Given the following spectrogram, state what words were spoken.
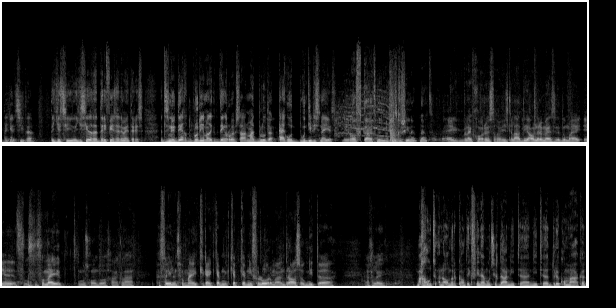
Dat je het ziet, hè? Dat je het ziet. Dat je ziet dat het 3, 4 centimeter is. Het is nu dicht, het bloedt niet omdat ik het ding erop heb staan, maar het bloedt. Kijk hoe, hoe diep die snee is. Ben je er overtuigd nu, als je het gezien hebt net? Nee, ik blijf gewoon rustig. Laat die andere mensen het doen. Maar eh, voor, voor, mij, het moest gewoon doorgaan, klaar. Vervelend voor mij. Kijk, ik heb, ik heb, ik heb niet verloren, maar een draw is ook niet uh, echt leuk. Maar goed, aan de andere kant, ik vind hij moet zich daar niet, uh, niet uh, druk om maken.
